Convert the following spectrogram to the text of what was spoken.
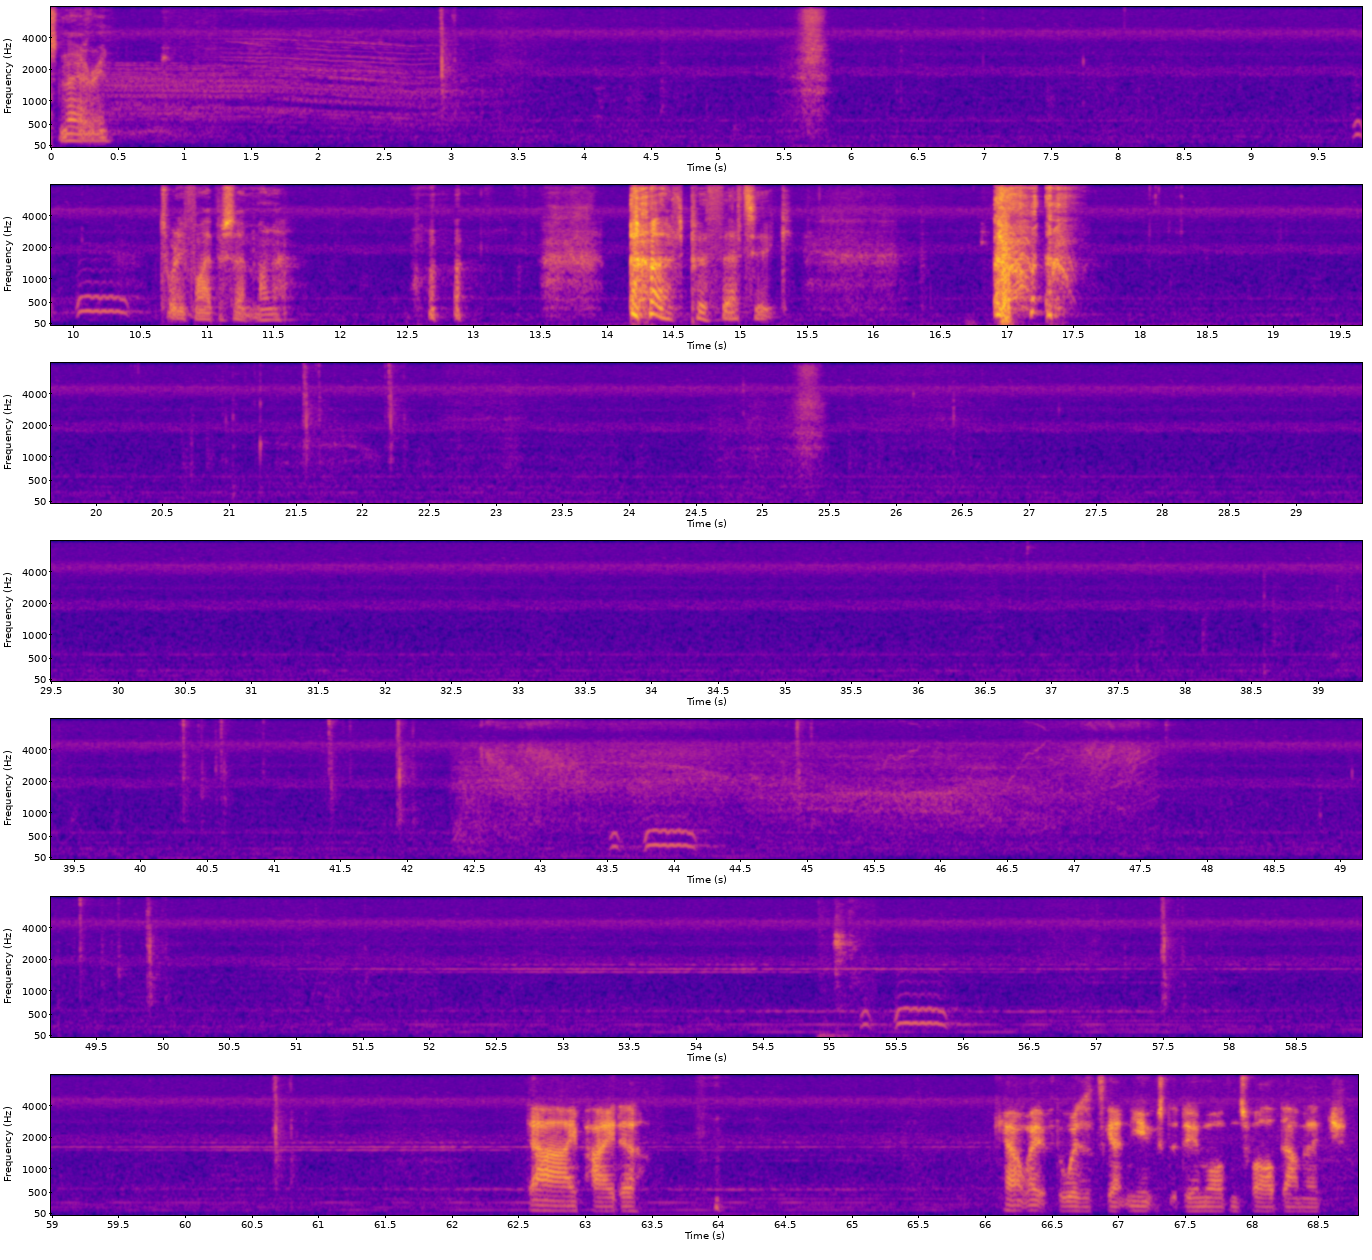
Snaring. Twenty-five percent mana. It's pathetic. Die, Pider. Can't wait for the wizard to get nukes that do more than 12 damage.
